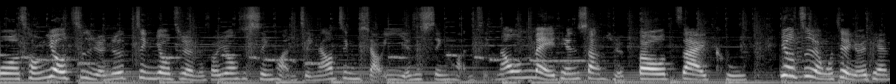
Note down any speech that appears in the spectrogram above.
我从幼稚园就是进幼稚园的时候又是新环境，然后进小一也是新环境，然后我每天上学都在哭。幼稚园我记得有一天，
